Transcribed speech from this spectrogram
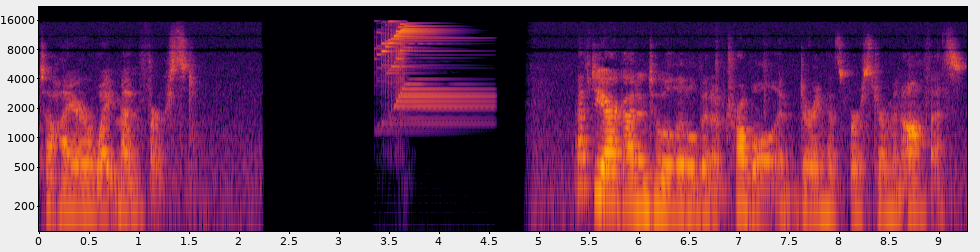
to hire white men first. FDR got into a little bit of trouble in, during his first term in office.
